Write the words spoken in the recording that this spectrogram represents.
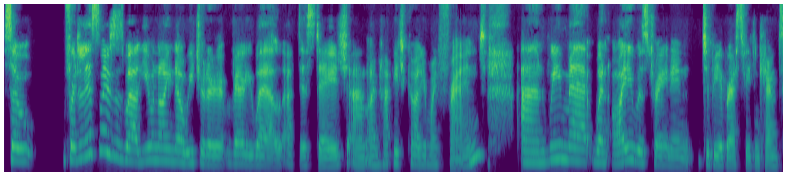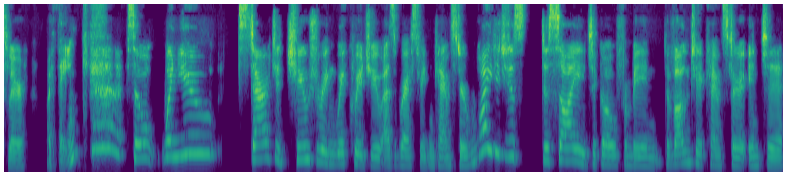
So, for the listeners as well, you and I know each other very well at this stage, and I'm happy to call you my friend. And we met when I was training to be a breastfeeding counsellor, I think. So, when you started tutoring Cuidiú as a breastfeeding counsellor, why did you just decide to go from being the volunteer counsellor into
